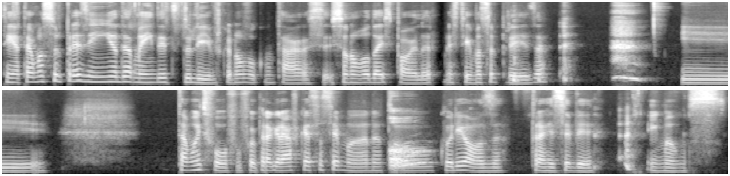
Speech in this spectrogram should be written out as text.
Tem até uma surpresinha também dentro do livro, que eu não vou contar, isso eu não vou dar spoiler, mas tem uma surpresa. e Tá muito fofo. Foi pra gráfica essa semana. Tô oh. curiosa para receber em mãos.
